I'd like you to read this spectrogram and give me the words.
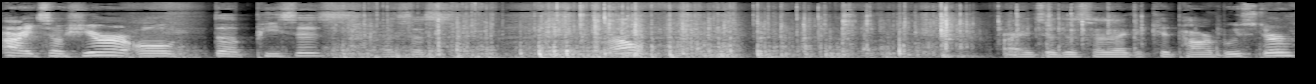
All right, so here are all the pieces. Let's just, well, all right, so this has like a kid power booster.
